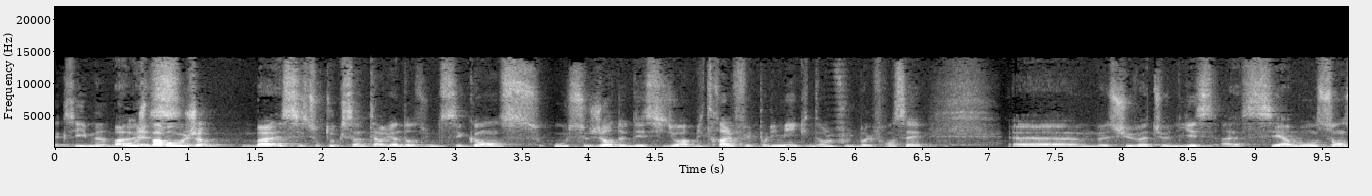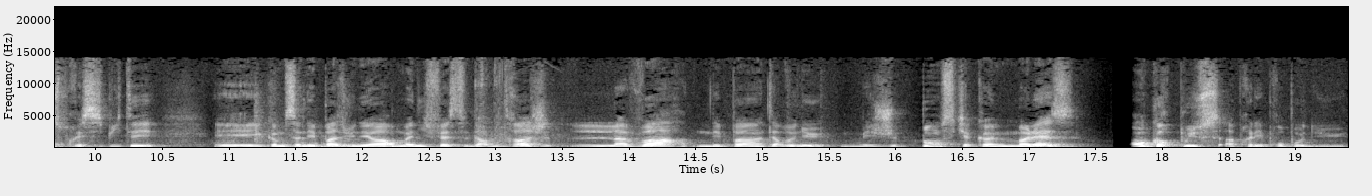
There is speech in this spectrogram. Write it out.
Maxime, Bah, rouge, pas c'est- rouge? Bah, c'est surtout que ça intervient dans une séquence où ce genre de décision arbitrale fait polémique dans le football français. Euh, Monsieur Vatelier s'est à mon sens précipité. Et comme ça n'est pas une erreur manifeste d'arbitrage, la VAR n'est pas intervenue. Mais je pense qu'il y a quand même malaise, encore plus après les propos du,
